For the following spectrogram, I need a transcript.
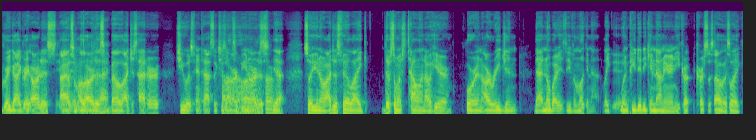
great guy, great artist. I have some other artists. fact. Belle, I just had her. She was fantastic. She's Shout an R&B and her, yes, artist. yeah. So you know, I just feel like there's so much talent out here or in our region that nobody's even looking at. Like Yeah. when P Diddy came down here and he cur- cursed us out, it's like,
